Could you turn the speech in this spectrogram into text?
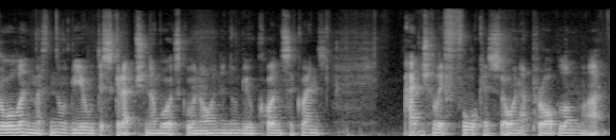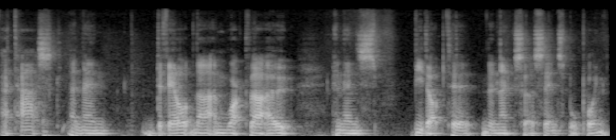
rolling with no real description of what's going on and no real consequence actually focus on a problem, a, a task, and then develop that and work that out, and then speed up to the next sort of sensible point.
